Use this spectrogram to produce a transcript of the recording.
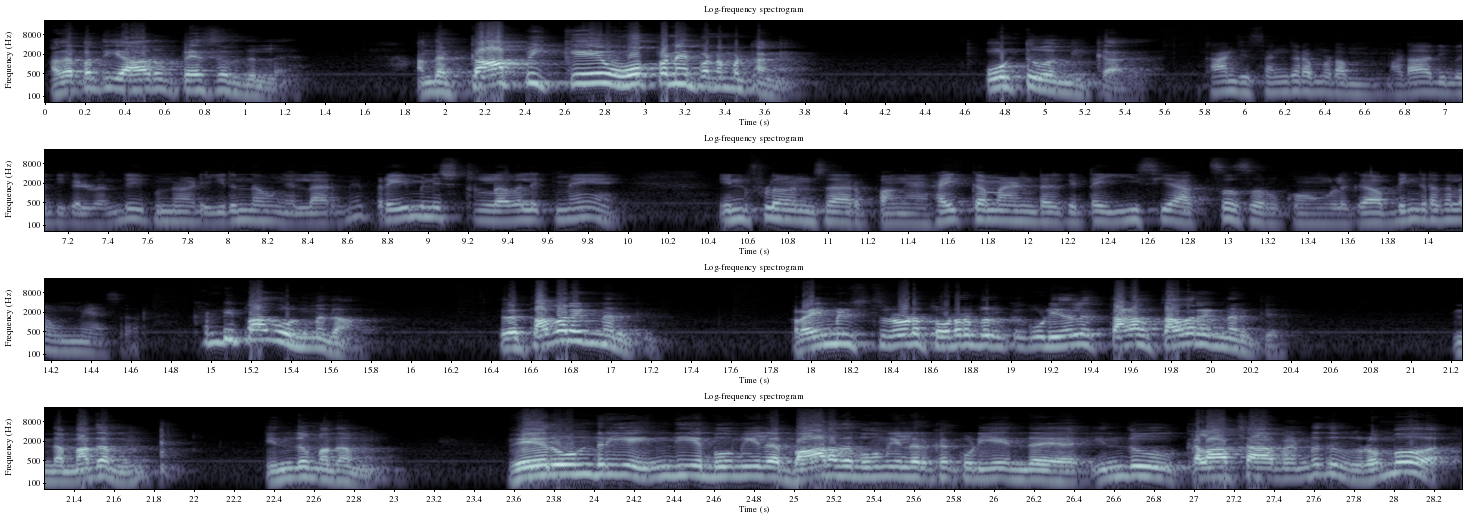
அதை பத்தி யாரும் பேசுறது இல்ல அந்த டாபிக்கே ஓப்பனே பண்ண மாட்டாங்க. ஓட்டு வங்கிக்காக. காஞ்சி சங்கரமடம் மடாதிபதிகள் வந்து முன்னாடி இருந்தவங்க எல்லாருமே பிரைம் மினிஸ்டர் லெவலுக்குமே இன்ஃப்ளூயன்ஸாக இருப்பாங்க. ஹை கமாண்டர் கிட்ட ஈஸியாக அக்சஸ் இருக்கும் உங்களுக்கு அப்படிங்கிறதெல்லாம் உண்மையா சார் கண்டிப்பாக உண்மைதான். இதுல தவறு என்ன இருக்கு? பிரைம் மினிஸ்டரோட தொடர்பு இருக்கக்கூடியதில் த- தவறு என்ன இருக்கு? இந்த மதம் இந்து மதம் வேரூன்றிய இந்திய பூமியில பாரத பூமியில இருக்கக்கூடிய இந்த இந்து கலாச்சாரம் என்பது ரொம்ப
